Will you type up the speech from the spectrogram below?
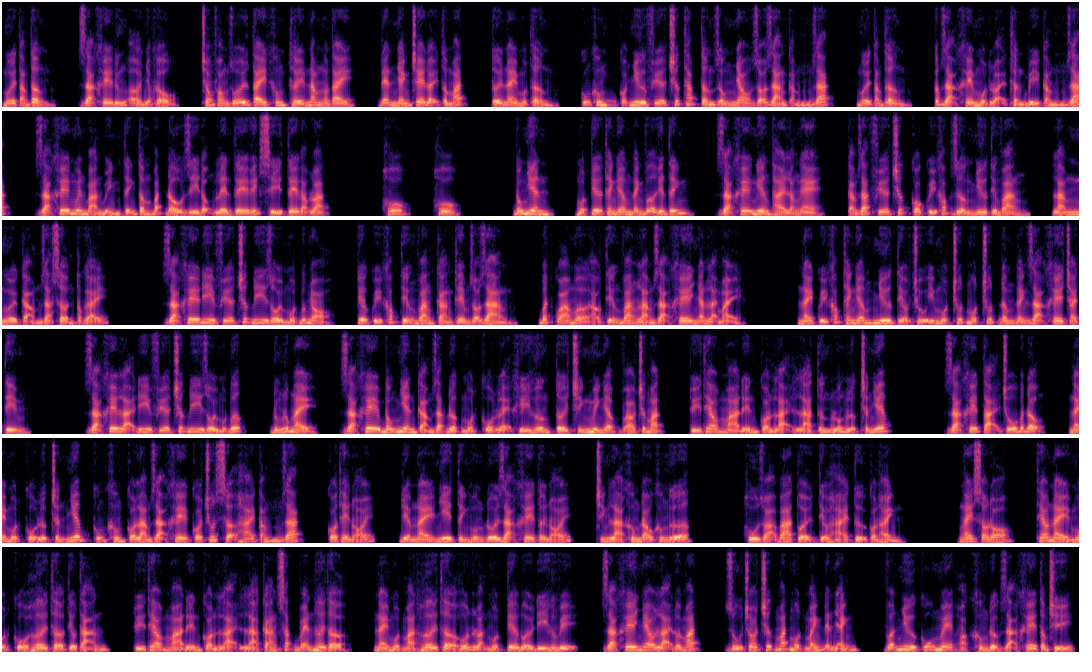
18 tầng, dạ khê đứng ở nhập khẩu, trong phòng rỗi tay không thấy năm ngón tay, đen nhánh che đậy tầm mắt, tới này một tầng, cũng không có như phía trước tháp tầng giống nhau rõ ràng cảm giác, 18 tầng, cấp dạ khê một loại thần bí cảm giác, dạ khê nguyên bản bình tĩnh tâm bắt đầu di động lên TXT đạo loạn. Hô, hô. Đồng nhiên, một tia thanh âm đánh vỡ yên tĩnh, dạ khê nghiêng thai lắng nghe, cảm giác phía trước có quỷ khóc dường như tiếng vang, làm người cảm giác sởn tóc gáy. Dạ khê đi phía trước đi rồi một bước nhỏ, kia quỷ khóc tiếng vang càng thêm rõ ràng, bất quá mờ ảo tiếng vang làm dạ khê nhăn lại mày. Nay quỷ khóc thanh âm như tiểu chủ im một chút một chút đấm đánh dạ khê trái tim. Dạ khê lại đi phía trước đi rồi một bước, đúng lúc này, dạ khê bỗng nhiên cảm giác được một cổ lệ khí hướng tới chính mình ập vào trước mặt, tùy theo mà đến còn lại là từng luồng lực chấn nhiếp. Dạ khê tại chỗ bất động, nay một cổ lực chấn nhiếp cũng không có làm dạ khê có chút sợ hãi cảm giác, có thể nói, điểm này nhi tình huống đối dạ khê tới nói, chính là không đau không ngứa. Hù dọa ba tuổi tiểu hài tử con hành. Ngay sau đó, theo này một cổ hơi thở tiêu tán, tùy theo mà đến còn lại là càng sắc bén hơi thở. Này một mặt hơi thở hỗn loạn một tia đuổi đi hương vị, dạ khê nheo lại đôi mắt, dù cho trước mắt một mảnh đen nhánh, vẫn như cũ mê hoặc không được dạ khê tâm trí.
